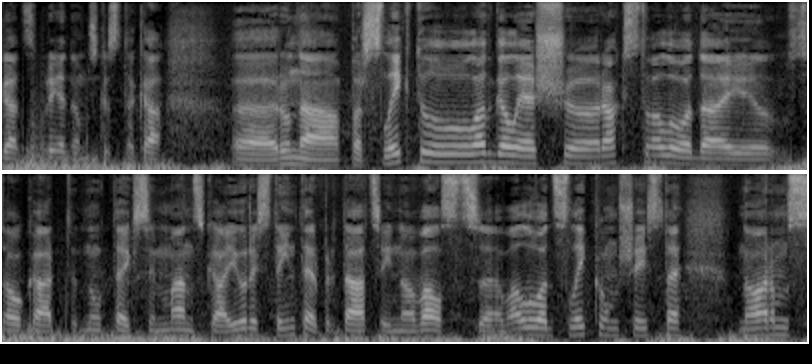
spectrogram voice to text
gada spriedums, kas kā, runā par sliktu latviešu rakstu valodai. Savukārt, nu, teiksim, mans kā jurista interpretācija no valsts valodas likuma šīs normas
